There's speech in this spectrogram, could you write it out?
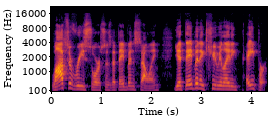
lots of resources that they've been selling, yet they've been accumulating paper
